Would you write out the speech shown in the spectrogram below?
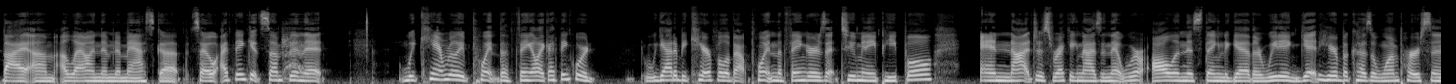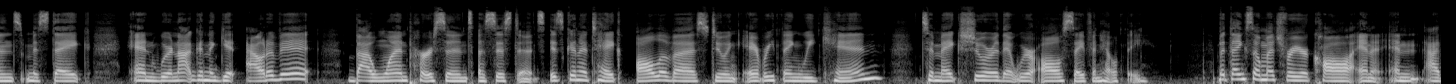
by um, allowing them to mask up. So I think it's something that we can't really point the finger. Like, I think we're, we got to be careful about pointing the fingers at too many people and not just recognizing that we're all in this thing together. We didn't get here because of one person's mistake and we're not going to get out of it by one person's assistance. It's going to take all of us doing everything we can to make sure that we're all safe and healthy. But thanks so much for your call, and and I,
